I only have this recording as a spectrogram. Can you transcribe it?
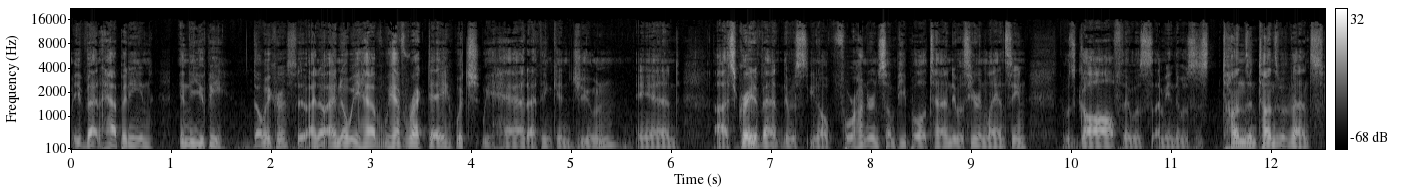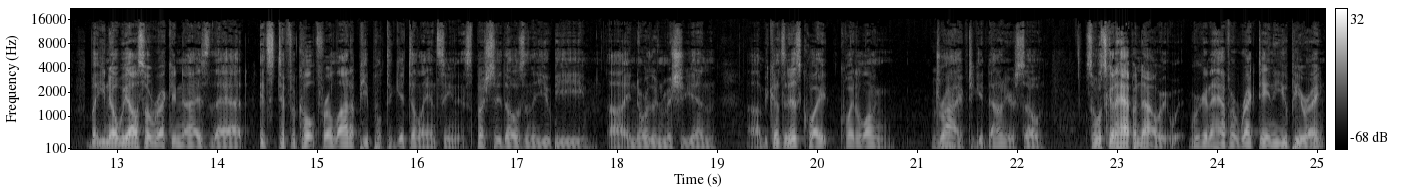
event happening in the UP, don't we, Chris? I know I know we have we have Rec Day, which we had I think in June, and uh, it's a great event. There was you know 400 and some people attend. It was here in Lansing. There was golf. There was I mean there was just tons and tons of events. But you know we also recognize that it's difficult for a lot of people to get to Lansing, especially those in the UP uh, in northern Michigan, uh, because it is quite quite a long mm. drive to get down here. So so what's going to happen now? We're going to have a Rec Day in the UP, right?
